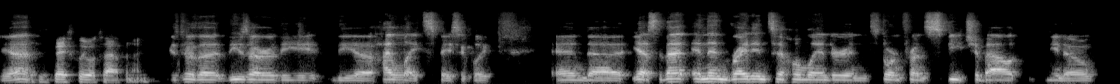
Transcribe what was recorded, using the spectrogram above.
yeah, this is basically what's happening. these are the these are the the uh, highlights basically and uh yeah so that and then right into homelander and stormfront's speech about you know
